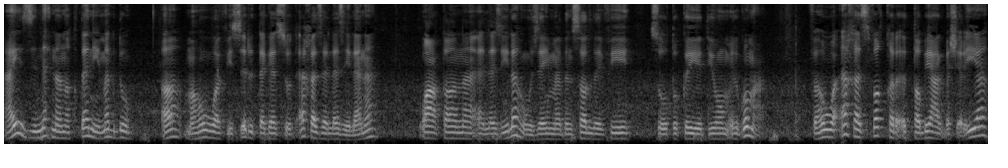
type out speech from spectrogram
عايز إن إحنا نقتني مجده آه ما هو في سر التجسد أخذ الذي لنا وأعطانا الذي له زي ما بنصلي في سوطقية يوم الجمعة. فهو أخذ فقر الطبيعة البشرية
